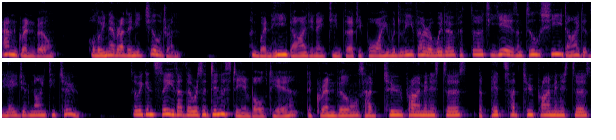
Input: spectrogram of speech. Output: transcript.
Anne Grenville, although he never had any children and when he died in 1834, he would leave her a widow for 30 years until she died at the age of 92. So we can see that there was a dynasty involved here. The Grenvilles had two prime ministers, the Pitts had two prime ministers,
